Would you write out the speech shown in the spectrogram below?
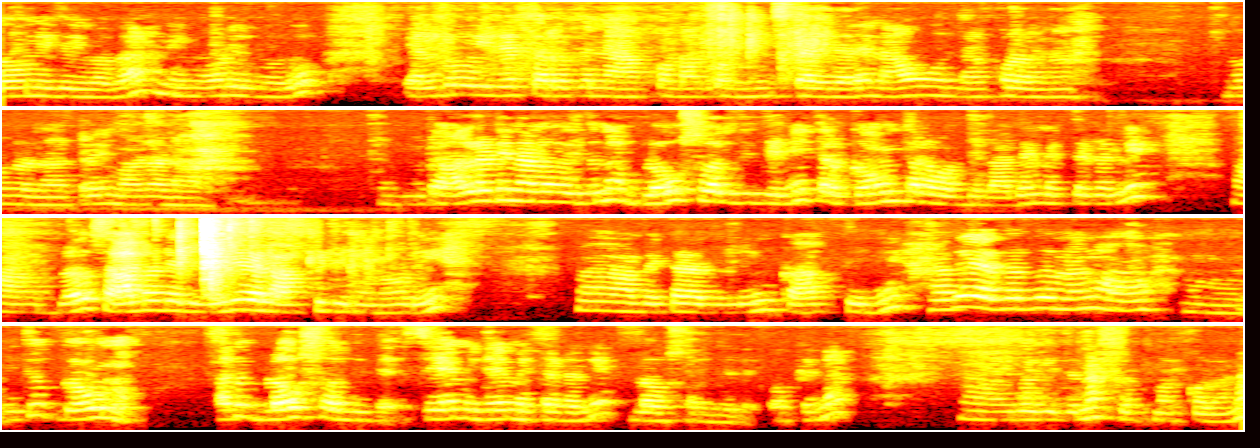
ಗೌನ್ ಇದು ಇವಾಗ. ನೀವು ನೋಡಿರ್ಬೋದು. ಎಲ್ಲರೂ ಇದೇ ಥರದನ್ನೇ ಹಾಕೊಂಡು ಹಾಕೊಂಡು ಮಿಂಚ್ತಾ ಇದ್ದಾರೆ. ನಾವು ಒಂದು ಹಾಕೊಳ್ಳೋಣ. ನೋಡೋಣ ಟ್ರೈ ಮಾಡೋಣ. ಅಂದ್ಬಿಟ್ಟು ಆಲ್ರೆಡಿ ನಾನು ಇದನ್ನ ಬ್ಲೌಸ್ ಹೊಲ್ದಿದ್ದೀನಿ. ಈ ಥರ ಗೌನ್ ಥರ ಹೊಲ್ದಿಲ್ಲ. ಅದೇ ಮೆಥಡಲ್ಲಿ ಬ್ಲೌಸ್ ಆಲ್ರೆಡಿ ಅದು ವಿಡಿಯೋ ಅಲ್ಲಿ ಹಾಕಿದ್ದೀನಿ ನೋಡಿ. ಬೇಕಾದ್ರೆ ಲಿಂಕ್ ಹಾಕ್ತೀನಿ. ಅದೇ ಅದರದ್ದು ನಾನು ಇದು ಗೌನು. ಅದು ಬ್ಲೌಸ್ ಹೊಲ್ದಿದೆ ಸೇಮ್ ಇದೇ ಮೆಥಡಲ್ಲಿ ಬ್ಲೌಸ್ ಹೊಲ್ದಿದೆ ಓಕೆನಾ ಇವಾಗ ಇದನ್ನ ಕಟ್ ಮಾಡ್ಕೊಳ್ಳೋಣ.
